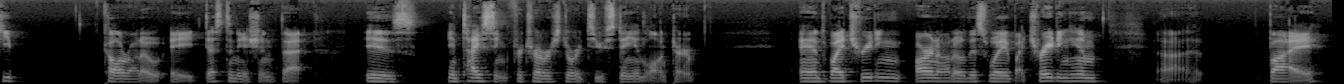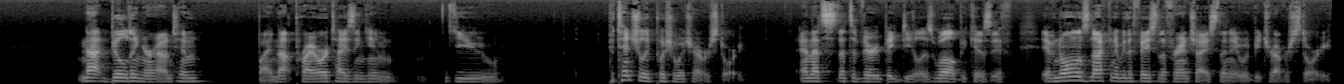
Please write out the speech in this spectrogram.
keep Colorado a destination that is enticing for Trevor Story to stay in long term. And by treating Arenado this way, by trading him, uh, by not building around him, by not prioritizing him, you potentially push away Trevor Story. And that's that's a very big deal as well because if if Nolan's not going to be the face of the franchise, then it would be Trevor Story.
